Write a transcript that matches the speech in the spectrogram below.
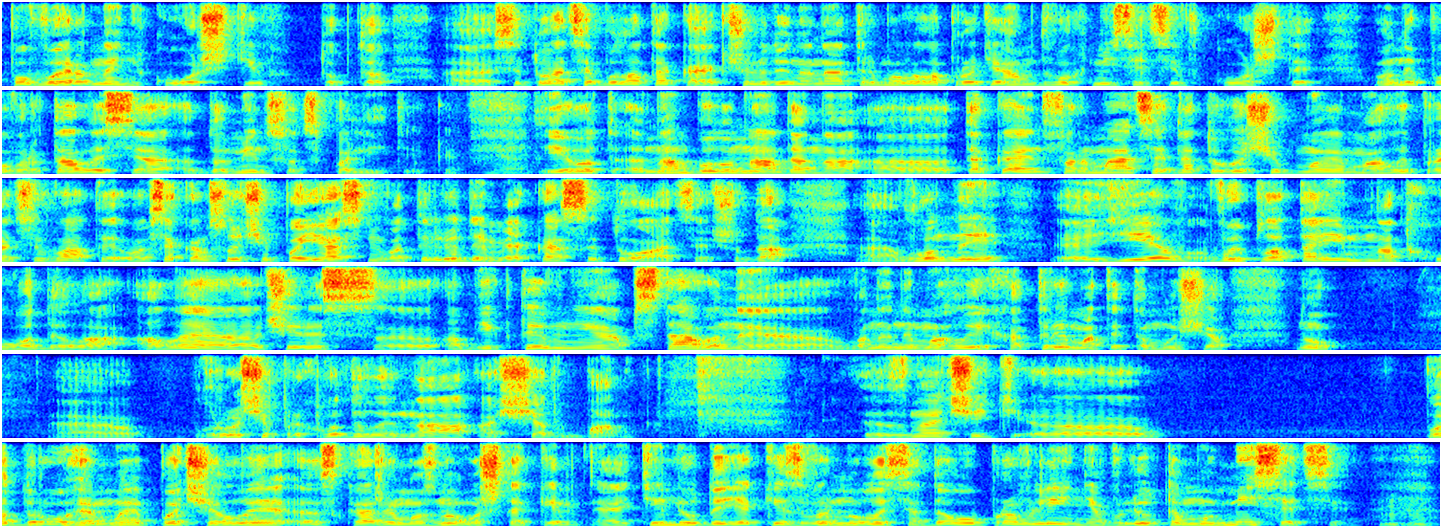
повернень коштів. Тобто е, ситуація була така: якщо людина не отримувала протягом двох місяців кошти, вони поверталися до Мінсоцполітики. І от е, нам було надана е, така інформація для того, щоб ми могли працювати, во всякому случаї, пояснювати людям, яка ситуація, що да, е, вони е, є, виплата їм надходила, але через е, об'єктивні обставини е, вони не могли їх отримати, тому що ну, е, гроші приходили на Ощадбанк. Значить, е, по-друге, ми почали, е, скажімо, знову ж таки, е, ті люди, які звернулися до управління в лютому місяці,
